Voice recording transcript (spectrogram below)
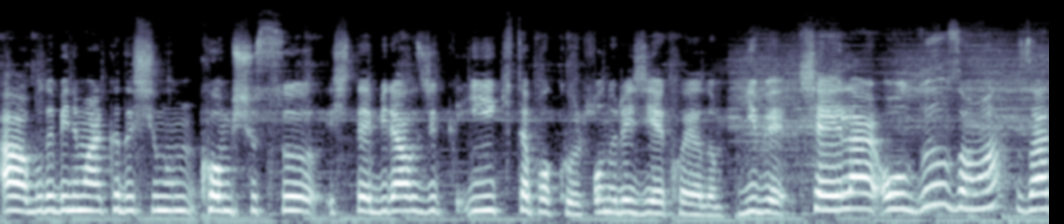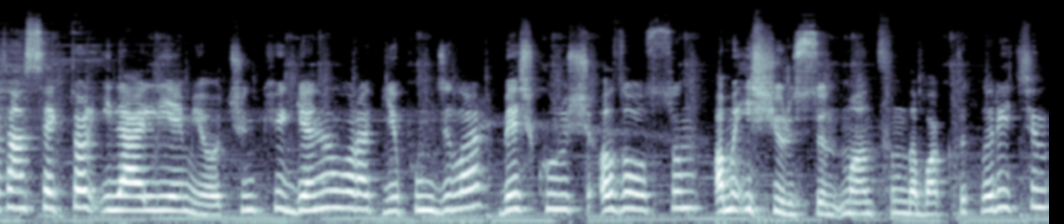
Aa bu da benim arkadaşımın komşusu işte birazcık iyi kitap okur onu rejiye koyalım gibi şeyler olduğu zaman zaten sektör ilerleyemiyor. Çünkü genel olarak yapımcılar 5 kuruş az olsun ama iş yürüsün mantığında baktıkları için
